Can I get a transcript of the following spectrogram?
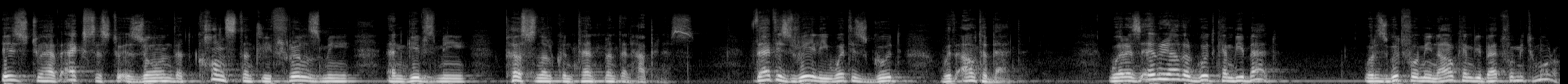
is to have access to a zone that constantly thrills me and gives me personal contentment and happiness. That is really what is good without a bad. Whereas every other good can be bad. What is good for me now can be bad for me tomorrow.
